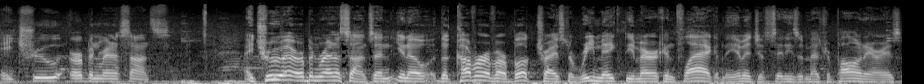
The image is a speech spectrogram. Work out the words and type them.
A true urban renaissance a true urban renaissance. And, you know, the cover of our book tries to remake the American flag and the image of cities and metropolitan areas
